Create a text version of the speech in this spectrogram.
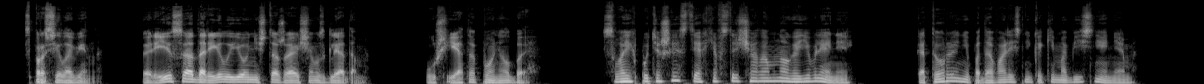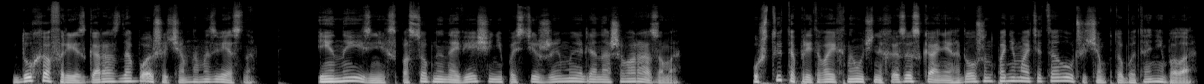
– спросила Вин. Риса одарил ее уничтожающим взглядом. Уж я-то понял бы. В своих путешествиях я встречала много явлений, которые не подавались никаким объяснениям. Духов Рис гораздо больше, чем нам известно. И иные из них способны на вещи, непостижимые для нашего разума. Уж ты-то при твоих научных изысканиях должен понимать это лучше, чем кто бы то ни было.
